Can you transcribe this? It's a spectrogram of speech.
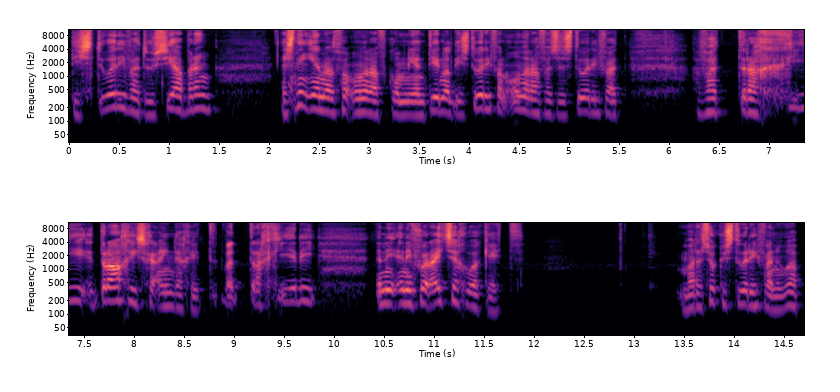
die storie wat Hosea bring is nie een wat van onder af kom nie, inteendeel die storie van onder af is 'n storie wat wat tragie tragies geëindig het, wat tragedie in die in die vooruitsig ook het. Maar dit is ook 'n storie van hoop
